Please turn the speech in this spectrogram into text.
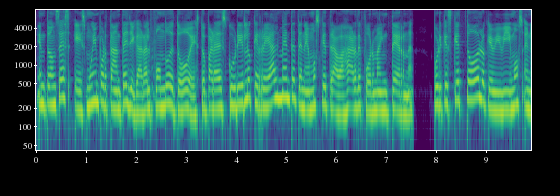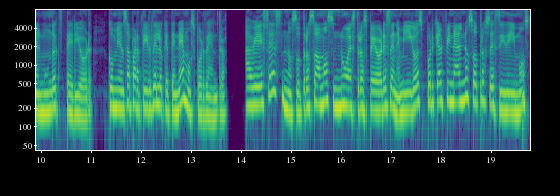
Entonces es muy importante llegar al fondo de todo esto para descubrir lo que realmente tenemos que trabajar de forma interna, porque es que todo lo que vivimos en el mundo exterior comienza a partir de lo que tenemos por dentro. A veces nosotros somos nuestros peores enemigos porque al final nosotros decidimos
